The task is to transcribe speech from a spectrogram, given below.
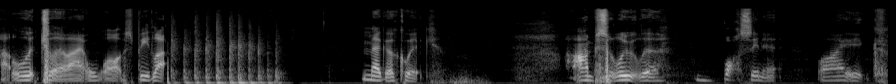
Like literally like warp speed, like mega quick. Absolutely bossing it. Like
